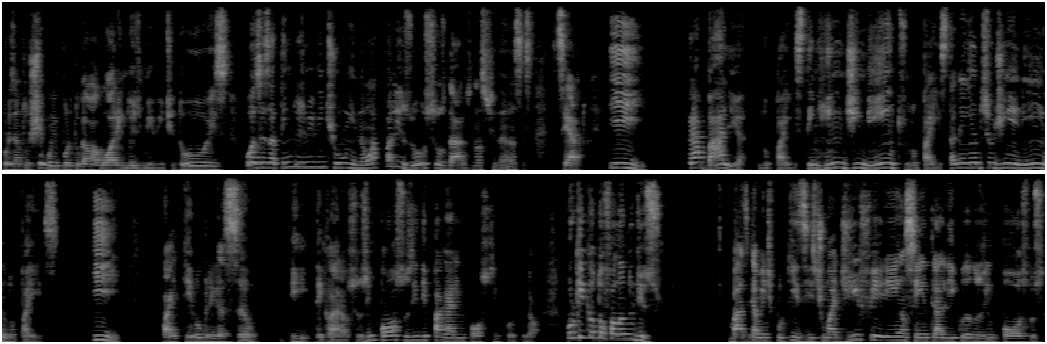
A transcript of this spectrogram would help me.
por exemplo, chegou em Portugal agora em 2022, ou às vezes até em 2021 e não atualizou os seus dados nas finanças, certo? E trabalha no país, tem rendimentos no país, está ganhando seu dinheirinho no país. E vai ter obrigação de declarar os seus impostos e de pagar impostos em Portugal. Por que, que eu estou falando disso? Basicamente porque existe uma diferença entre a alíquota dos impostos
